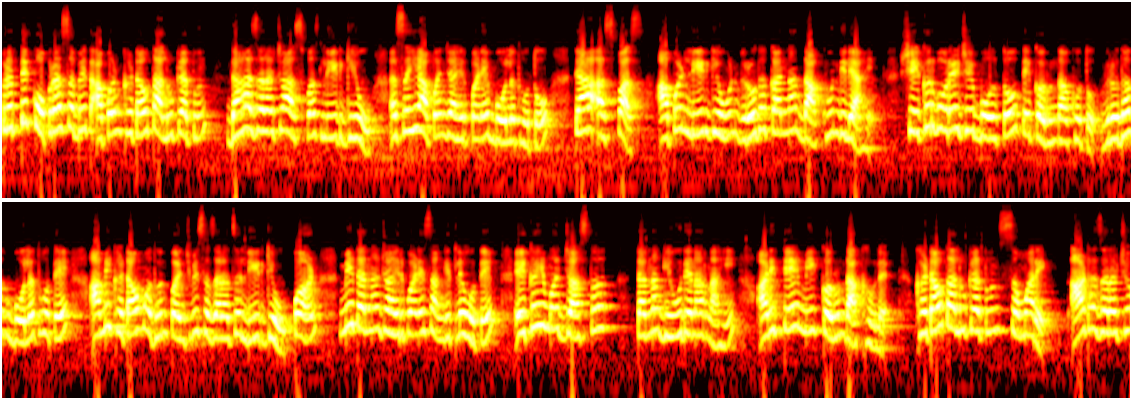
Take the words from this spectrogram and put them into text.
प्रत्येक कोपरा सभेत आपण खटाव तालुक्यातून दहा हजाराच्या आसपास लीड घेऊ असंही आपण जाहीरपणे बोलत होतो. त्या आसपास आपण लीड घेऊन विरोधकांना दाखवून दिले आहे. शेखर गोरे जे बोलतो ते करून दाखवतो. विरोधक बोलत होते आम्ही खटावमधून पंचवीस हजाराचं लीड घेऊ पण मी त्यांना जाहीरपणे सांगितले होते एकही मत जास्त त्यांना घेऊ देणार नाही आणि ते मी करून दाखवलंय. खटाव तालुक्यातून सुमारे आठ हजाराच्या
